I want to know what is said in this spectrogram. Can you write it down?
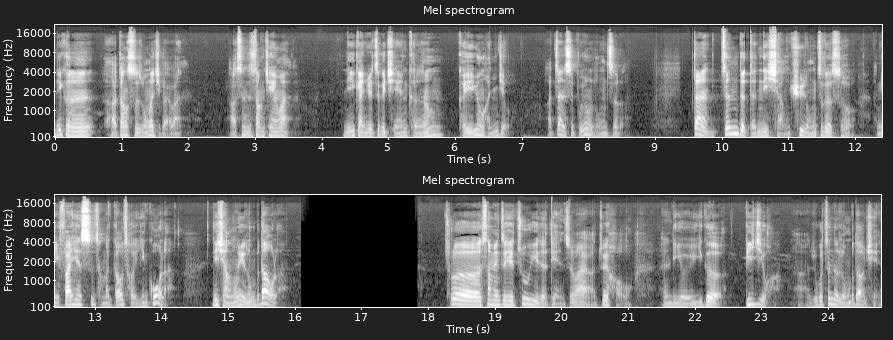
你可能啊，当时融了几百万，啊，甚至上千万，你感觉这个钱可能可以用很久，啊，暂时不用融资了。但真的等你想去融资的时候，你发现市场的高潮已经过了，你想融也融不到了。除了上面这些注意的点之外啊，最好嗯你有一个 B 计划啊，如果真的融不到钱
